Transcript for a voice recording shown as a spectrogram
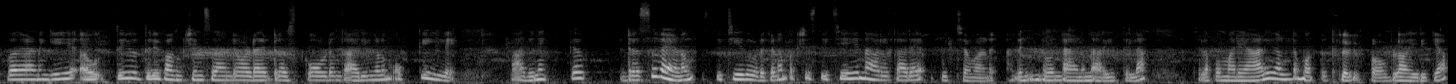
ഇപ്പോൾ അതാണെങ്കിൽ ഒത്തിരി ഒത്തിരി ഫങ്ഷൻസ് അതിന്റെ കൂടെ ഡ്രസ് കോഡും കാര്യങ്ങളും ഒക്കെ ഇല്ലേ? അപ്പോൾ അതിനൊക്കെ ഡ്രസ്സ് വേണം സ്റ്റിച്ച് ചെയ്ത് കൊടുക്കണം. പക്ഷെ സ്റ്റിച്ച് ചെയ്യുന്ന ആൾക്കാരെ പുച്ഛമാണ്. അതെന്തുകൊണ്ടാണെന്ന് അറിയത്തില്ല. ചിലപ്പോൾ മലയാളികളുടെ മൊത്തത്തിലൊരു പ്രോബ്ലം ആയിരിക്കാം.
